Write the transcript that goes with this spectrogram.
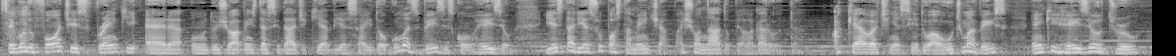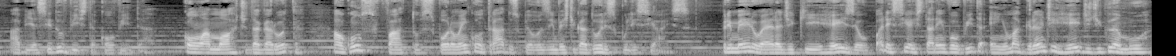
Segundo fontes, Frank era um dos jovens da cidade que havia saído algumas vezes com Hazel e estaria supostamente apaixonado pela garota. Aquela tinha sido a última vez em que Hazel Drew havia sido vista com vida. Com a morte da garota, alguns fatos foram encontrados pelos investigadores policiais. Primeiro era de que Hazel parecia estar envolvida em uma grande rede de glamour,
